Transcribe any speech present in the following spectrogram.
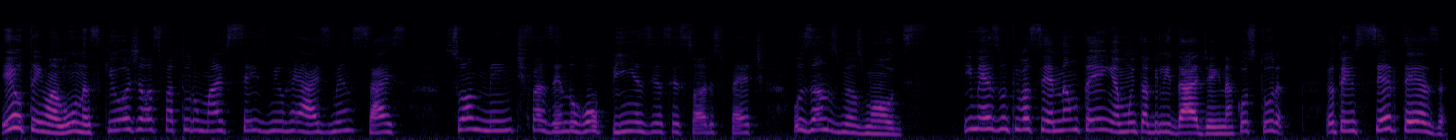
Eu tenho alunas que hoje elas faturam mais de 6 mil reais mensais somente fazendo roupinhas e acessórios pet usando os meus moldes. E mesmo que você não tenha muita habilidade aí na costura, eu tenho certeza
